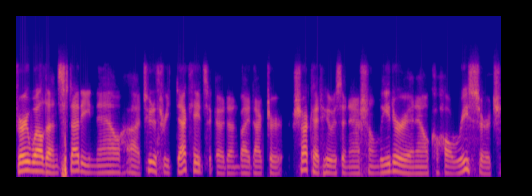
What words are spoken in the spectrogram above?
very well done study now, uh, two to three decades ago, done by Dr. Schuckit, who is a national leader in alcohol research.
